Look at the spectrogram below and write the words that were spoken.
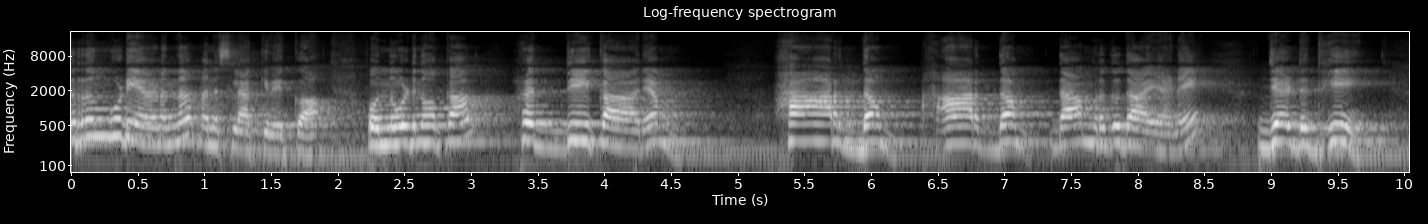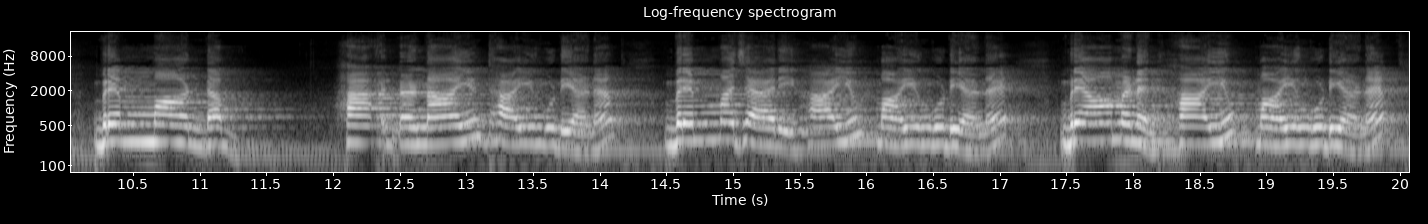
ഇറും കൂടിയാണെന്ന് മനസ്സിലാക്കി വെക്കുക. അപ്പൊ ഒന്നുകൂടി നോക്കാം. ഹൃദ്വികാരം ഹാർദം ഹാർദം ദാ മൃദുതായാണ് ജഡ്ധി ബ്രഹ്മാണ്ടം നായും ഠായും കൂടിയാണ്. ബ്രഹ്മചാരി ഹായും മായും കൂടിയാണ്. ബ്രാഹ്മണൻ ഹായും മായും കൂടിയാണ്.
